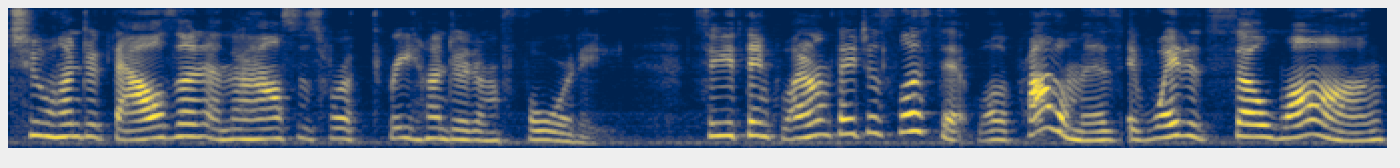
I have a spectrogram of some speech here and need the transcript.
200,000 and their house is worth 340. So you think, why don't they just list it? Well, the problem is they've waited so long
